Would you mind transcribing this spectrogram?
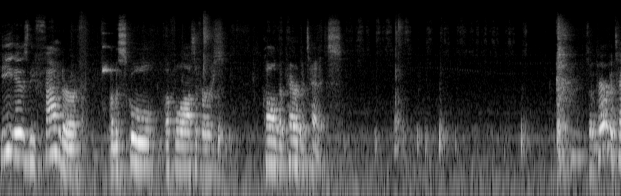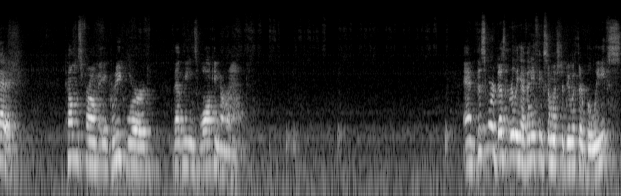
He is the founder of a school of philosophers called the Peripatetics. So peripatetic comes from a Greek word that means walking around. And this word doesn't really have anything so much to do with their beliefs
